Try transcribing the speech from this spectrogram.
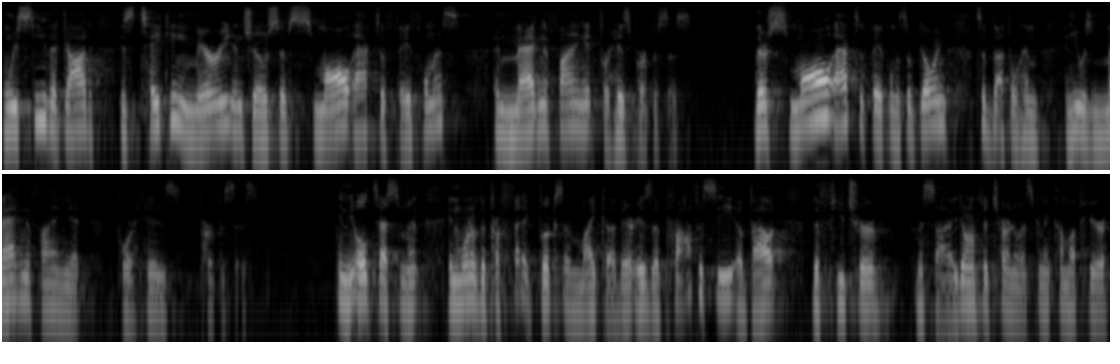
And we see that God is taking Mary and Joseph's small act of faithfulness and magnifying it for his purposes. Their small act of faithfulness of going to Bethlehem, and he was magnifying it for his purposes. In the Old Testament, in one of the prophetic books of Micah, there is a prophecy about the future Messiah. You don't have to turn to it, it's going to come up here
